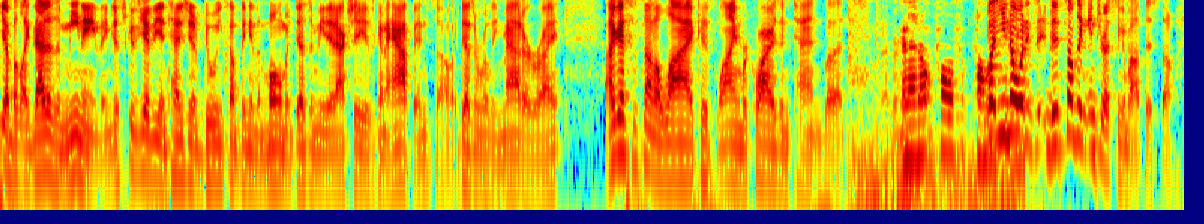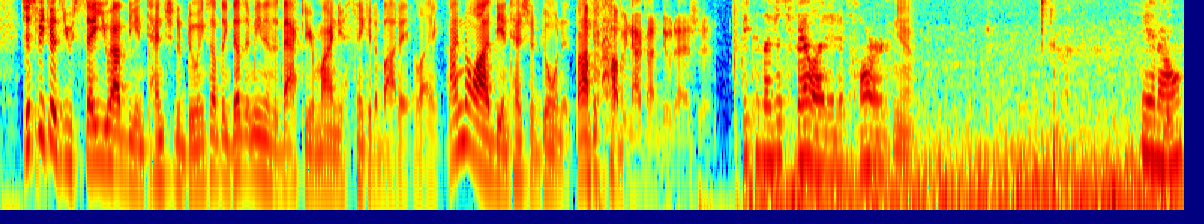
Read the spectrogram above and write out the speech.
Yeah, but like that doesn't mean anything. Just because you have the intention of doing something in the moment doesn't mean it actually is going to happen. So it doesn't really matter, right? I guess it's not a lie because lying requires intent, but whatever. And I don't fall. follow But you know what? It's, there's something interesting about this though. Just because you say you have the intention of doing something doesn't mean in the back of your mind you're thinking about it. Like I know I had the intention of doing this, but I'm probably not gonna do that shit. Because I just fail at it. It's hard. Yeah. You know.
